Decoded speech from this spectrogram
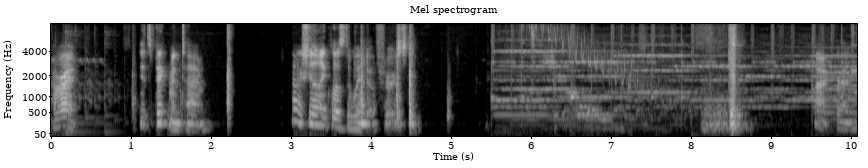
Alright. It's Pikmin time. Actually, let me close the window first. Alright, friends.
